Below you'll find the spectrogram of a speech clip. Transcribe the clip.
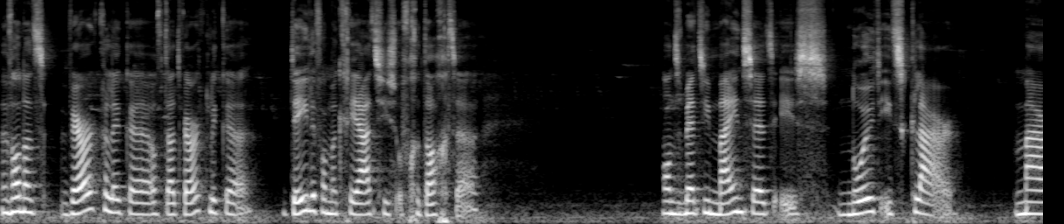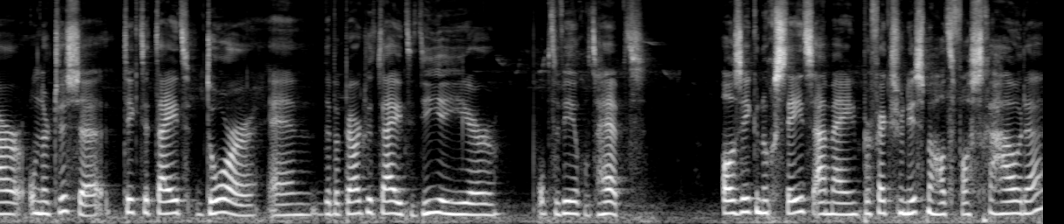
van het werkelijke of daadwerkelijke delen van mijn creaties of gedachten. Want met die mindset is nooit iets klaar. Maar ondertussen tikt de tijd door en de beperkte tijd die je hier op de wereld hebt. Als ik nog steeds aan mijn perfectionisme had vastgehouden,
